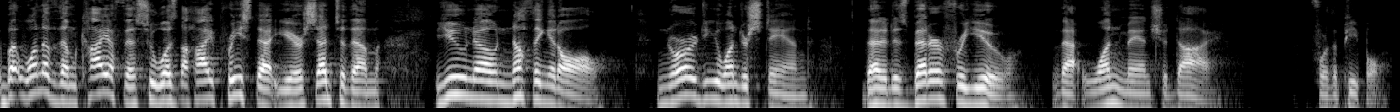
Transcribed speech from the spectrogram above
But one of them, Caiaphas, who was the high priest that year, said to them, You know nothing at all, nor do you understand that it is better for you that one man should die for the people,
